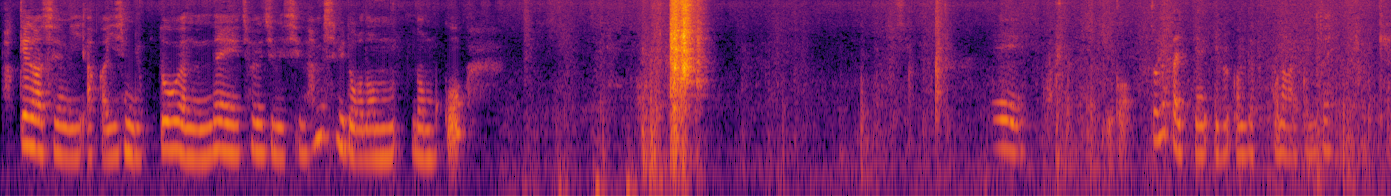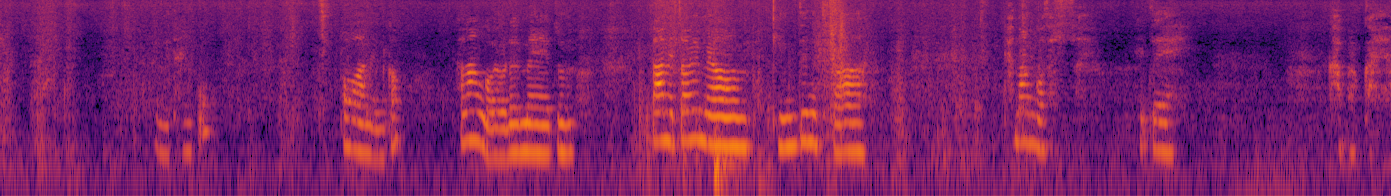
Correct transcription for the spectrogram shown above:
밖에가 지금 이- 아까 26도였는데 저희 집이 지금 32도가 넘, 넘고 네, 이거 좀 이따 입- 입을 건데 벗고 나갈 건데 이렇게 여기 달고 지 퍼하는 거 편한 거 여름에 좀 땀이 쩔면 벗기 힘드니까 편한 거 샀어요. 이제 가볼까요?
